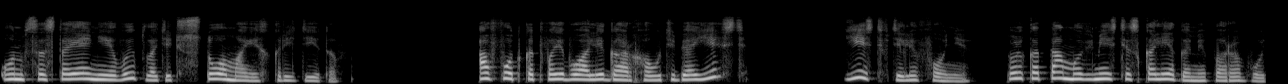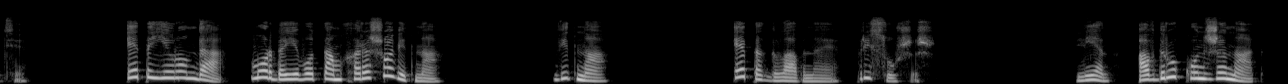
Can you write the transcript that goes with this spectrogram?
Он в состоянии выплатить сто моих кредитов. А фотка твоего олигарха у тебя есть? Есть в телефоне. Только там мы вместе с коллегами по работе. Это ерунда. Морда его там хорошо видна? Видна. Это главное. Присушишь. Лен, а вдруг он женат?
